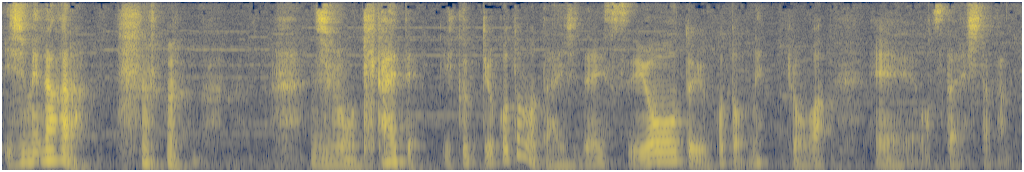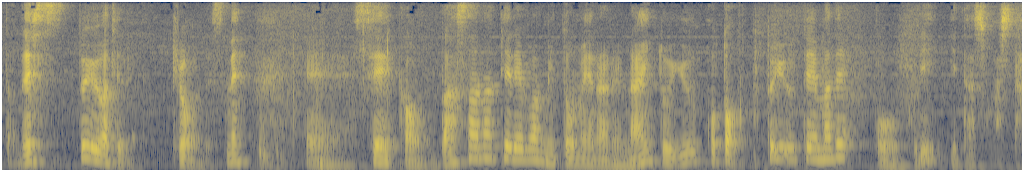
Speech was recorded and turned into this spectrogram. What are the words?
いじめながら 自分を鍛えていくっていうことも大事ですよということをね今日は、えー、お伝えしたかったです。というわけで今日はですね、えー、成果を出さなければ認められないということというテーマでお送りいたしました。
